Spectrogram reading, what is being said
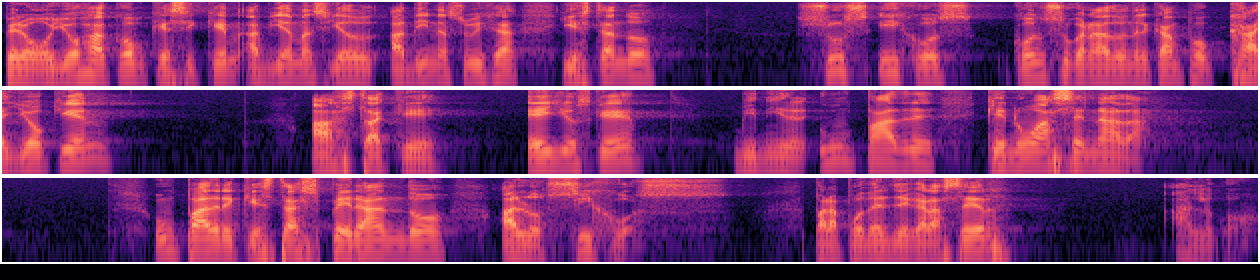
pero oyó Jacob que Siquem había mancillado a Dina su hija y estando sus hijos con su ganado en el campo, cayó quien hasta que ellos que vinieran. Un padre que no hace nada. Un padre que está esperando a los hijos para poder llegar a ser algo.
